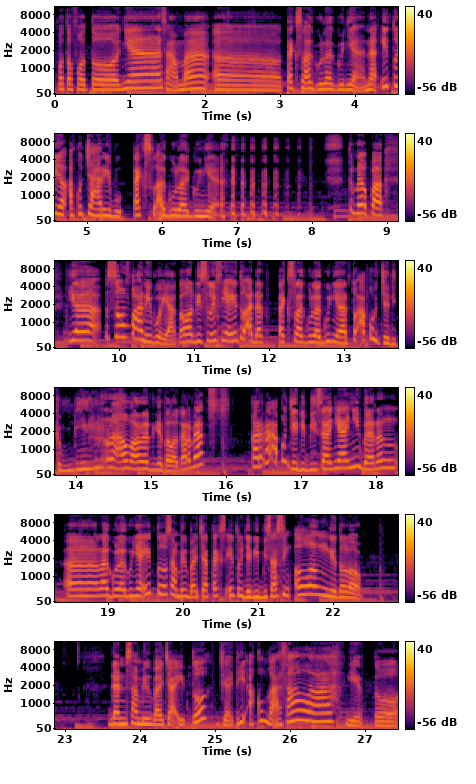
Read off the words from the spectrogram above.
foto-fotonya sama uh, teks lagu-lagunya. Nah itu yang aku cari bu, teks lagu-lagunya. Kenapa? Ya sumpah nih Bu ya, kalau di sleeve-nya itu ada teks lagu-lagunya tuh aku jadi gembira banget gitu loh. Karena karena aku jadi bisa nyanyi bareng uh, lagu-lagunya itu sambil baca teks itu jadi bisa sing along gitu loh. Dan sambil baca itu jadi aku nggak salah gitu.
